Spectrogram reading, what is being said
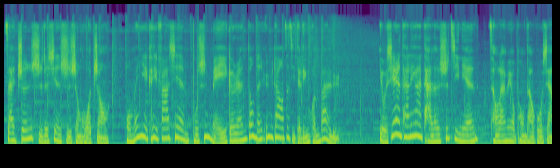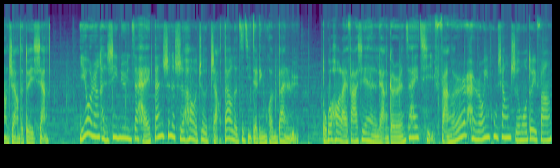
在真实的现实生活中，我们也可以发现，不是每一个人都能遇到自己的灵魂伴侣。有些人谈恋爱谈了十几年，从来没有碰到过像这样的对象；也有人很幸运，在还单身的时候就找到了自己的灵魂伴侣。不过后来发现，两个人在一起反而很容易互相折磨对方，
